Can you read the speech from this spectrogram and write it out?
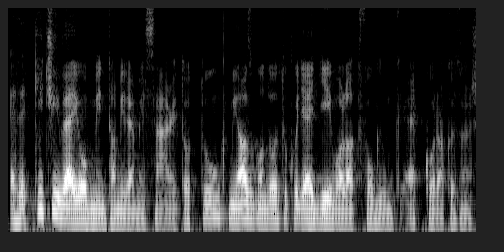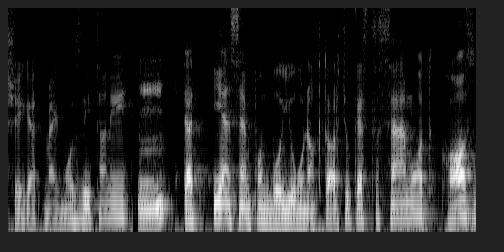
Ez egy kicsivel jobb, mint amire mi számítottunk. Mi azt gondoltuk, hogy egy év alatt fogunk ekkora közönséget megmozdítani. Mm. Tehát ilyen szempontból jónak tartjuk ezt a számot. Ha azt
